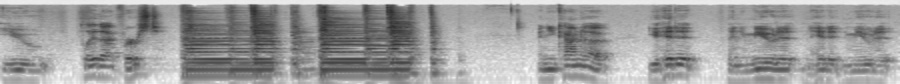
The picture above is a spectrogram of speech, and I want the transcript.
you play that first, and you kind of, you hit it, then you mute it, and hit it and mute it.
